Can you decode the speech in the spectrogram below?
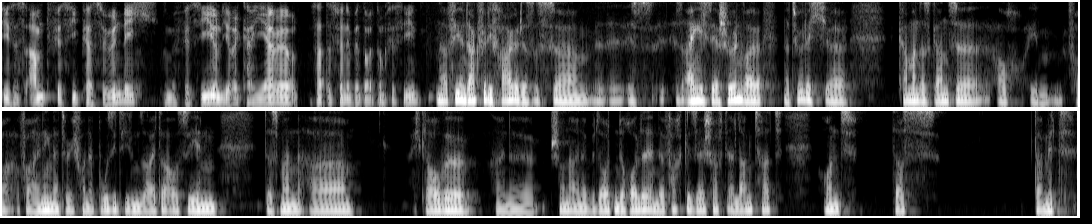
dieses Amt für Sie persönlich, also für Sie und Ihre Karriere? Was hat das für eine Bedeutung für Sie? Na, vielen Dank für die Frage. Das ist, ähm, ist, ist eigentlich sehr schön, weil natürlich äh, kann man das Ganze auch eben vor, vor allen Dingen natürlich von der positiven Seite aus sehen, dass man äh, ich glaube, eine, schon eine bedeutende Rolle in der Fachgesellschaft erlangt hat und das damit,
